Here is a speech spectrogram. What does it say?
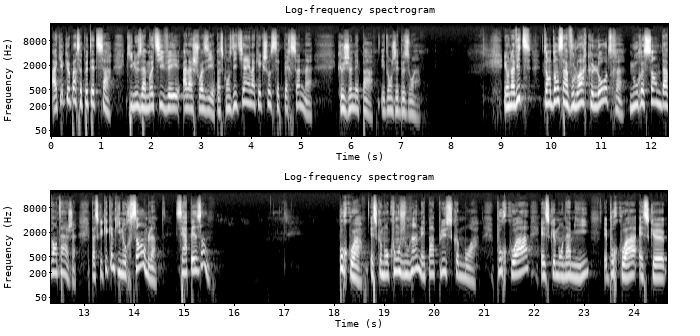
À quelque part, c'est peut-être ça qui nous a motivés à la choisir, parce qu'on se dit, tiens, elle a quelque chose, cette personne, que je n'ai pas et dont j'ai besoin. Et on a vite tendance à vouloir que l'autre nous ressemble davantage, parce que quelqu'un qui nous ressemble, c'est apaisant. Pourquoi est-ce que mon conjoint n'est pas plus comme moi? Pourquoi est-ce que mon ami et pourquoi est-ce que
